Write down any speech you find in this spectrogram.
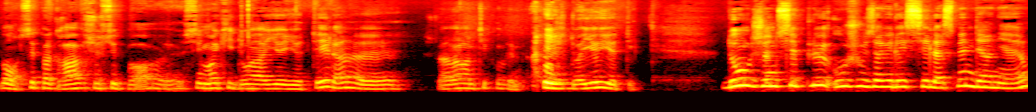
Bon, c'est pas grave, je sais pas. Euh, c'est moi qui dois yoyoter, là. Euh, avoir un petit problème. je dois yoyoter. Donc, je ne sais plus où je vous avais laissé la semaine dernière.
